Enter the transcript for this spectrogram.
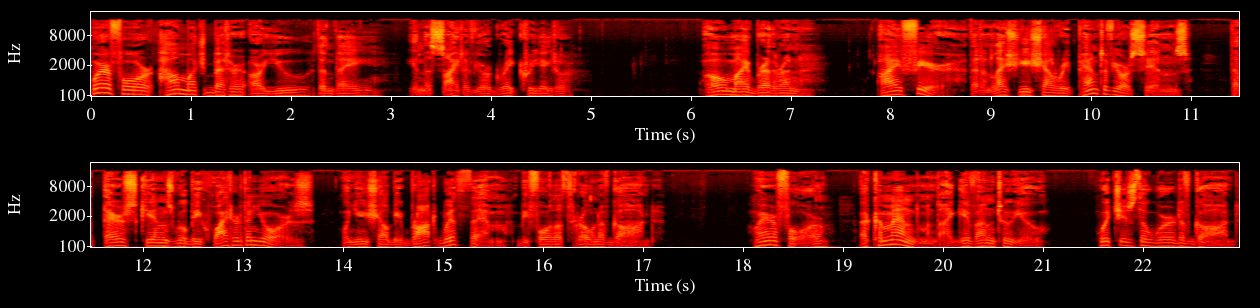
Wherefore, how much better are you than they in the sight of your great Creator? O my brethren, I fear that unless ye shall repent of your sins, that their skins will be whiter than yours, when ye shall be brought with them before the throne of God. Wherefore, a commandment I give unto you, which is the word of God,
